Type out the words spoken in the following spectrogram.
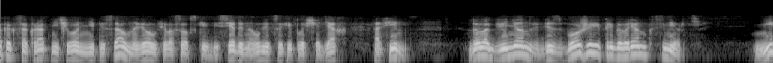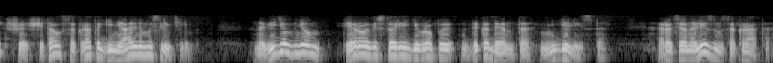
Так как Сократ ничего не писал, навел философские беседы на улицах и площадях Афин, был обвинен в безбожии и приговорен к смерти. Ницше считал Сократа гениальным мыслителем, но видел в нем первого в истории Европы декадента, нигилиста. Рационализм Сократа,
